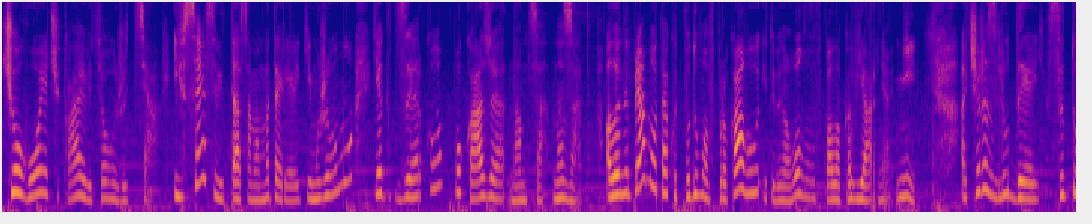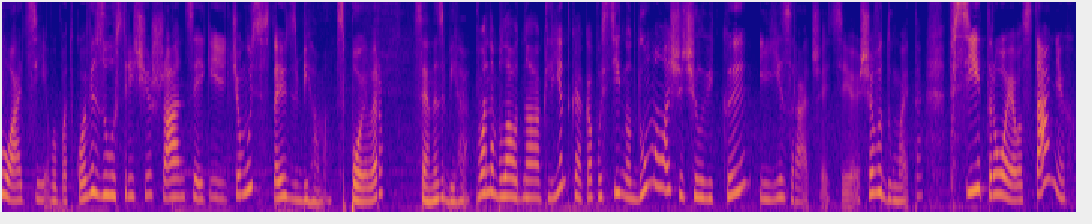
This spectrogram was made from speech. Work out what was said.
чого я чекаю від цього життя. І всесвіт, та сама матерія, в якій ми живемо, як дзеркало показує нам це назад. Але не прямо так от подумав про каву, і тобі на голову впала кав'ярня. Ні. А через людей, ситуації, випадкові зустрічі, шанси, які чомусь стають збігами. Спойлер. Це не збіги. У мене була одна клієнтка, яка постійно думала, що чоловіки її зраджують. Що ви думаєте? Всі троє останніх,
